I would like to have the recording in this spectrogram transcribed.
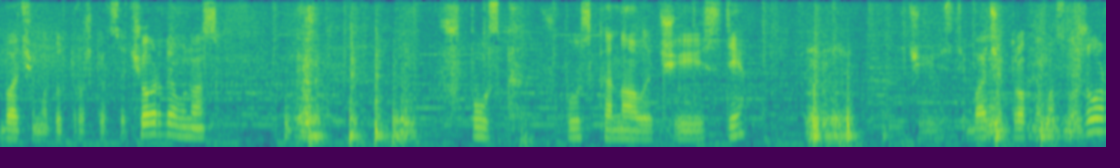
Бачимо, тут трошки все чорне у нас. Впуск. Впуск канали чисті. Чисті. Бачимо трохи масложор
